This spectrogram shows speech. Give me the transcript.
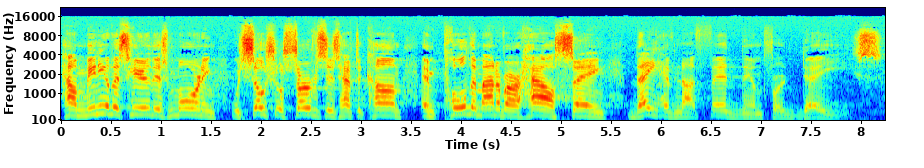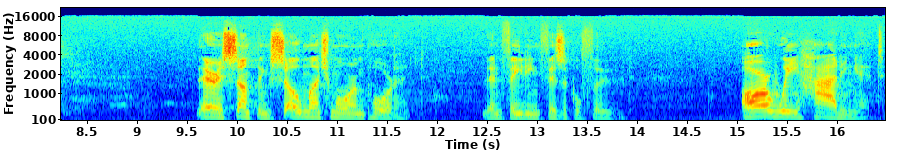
How many of us here this morning would social services have to come and pull them out of our house saying, they have not fed them for days? There is something so much more important than feeding physical food. Are we hiding it?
